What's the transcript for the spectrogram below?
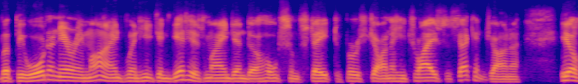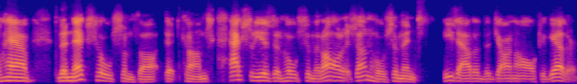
but the ordinary mind, when he can get his mind into a wholesome state to first jhana, he tries the second jhana, he'll have the next wholesome thought that comes, actually isn't wholesome at all, it's unwholesome, and he's out of the jhana altogether.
